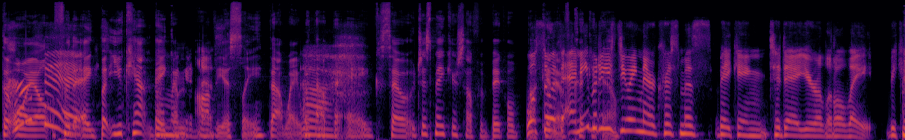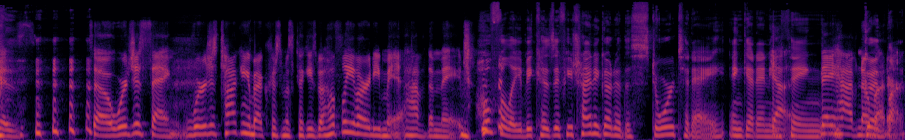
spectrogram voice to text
the oil for the egg, but you can't bake Oh them goodness. obviously that way without the egg. So just make yourself a big old well, so if anybody's doing their Christmas baking today, you're a little late because. so we're just saying we're just talking about Christmas cookies, but hopefully you've already ma- have them made. Hopefully, because if you try to go to the store today and get anything, they have no good butter.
